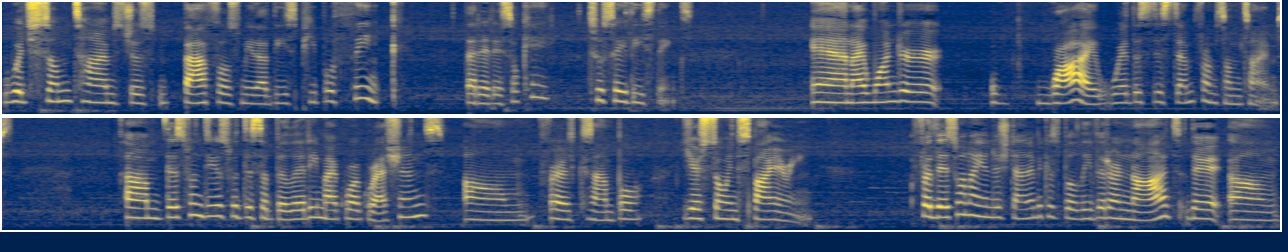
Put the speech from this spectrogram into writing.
Which sometimes just baffles me that these people think that it is okay to say these things. And I wonder why. Where does this stem from sometimes? Um, this one deals with disability microaggressions. Um, for example, you're so inspiring. For this one, I understand it because believe it or not, um,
